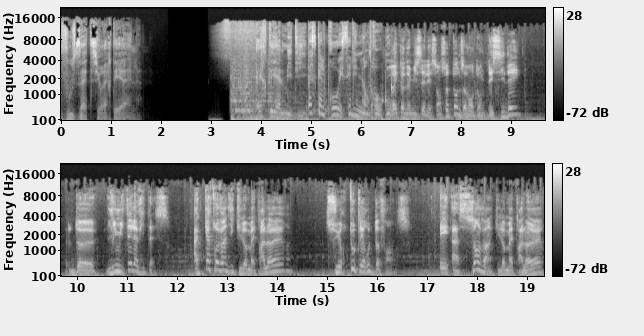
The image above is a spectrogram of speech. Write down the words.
vous êtes sur RTL. RTL Midi. Pascal Pro et Céline Landreau. Pour économiser l'essence auto, nous avons donc décidé de limiter la vitesse à 90 km à l'heure sur toutes les routes de France et à 120 km à l'heure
